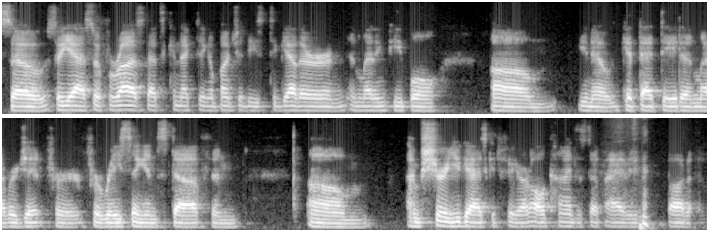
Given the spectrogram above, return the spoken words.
so so yeah, so for us that's connecting a bunch of these together and, and letting people um, you know, get that data and leverage it for for racing and stuff. And um, I'm sure you guys could figure out all kinds of stuff I haven't even thought of.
